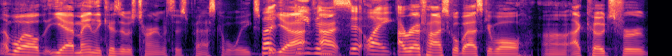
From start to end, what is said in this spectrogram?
Uh, Well, yeah, mainly because it was tournaments this past couple weeks. But, but, yeah, I- even I, si- like I ref high school basketball. Uh, I coached for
